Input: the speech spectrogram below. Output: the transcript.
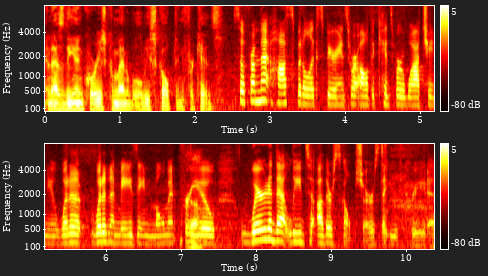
and as the inquiries come in, we'll be sculpting for kids. So from that hospital experience where all the kids were watching you, what a what an amazing moment for Yeah. you. Where did that lead to other sculptures that you've created?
